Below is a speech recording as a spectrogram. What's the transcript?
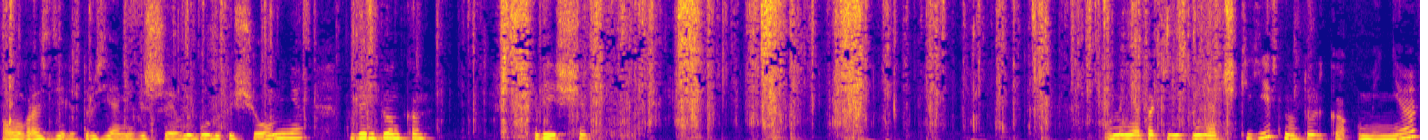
по-моему, в разделе с друзьями дешевле. Будут еще у меня для ребенка вещи. У меня такие слюнявчики есть, но только у меня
